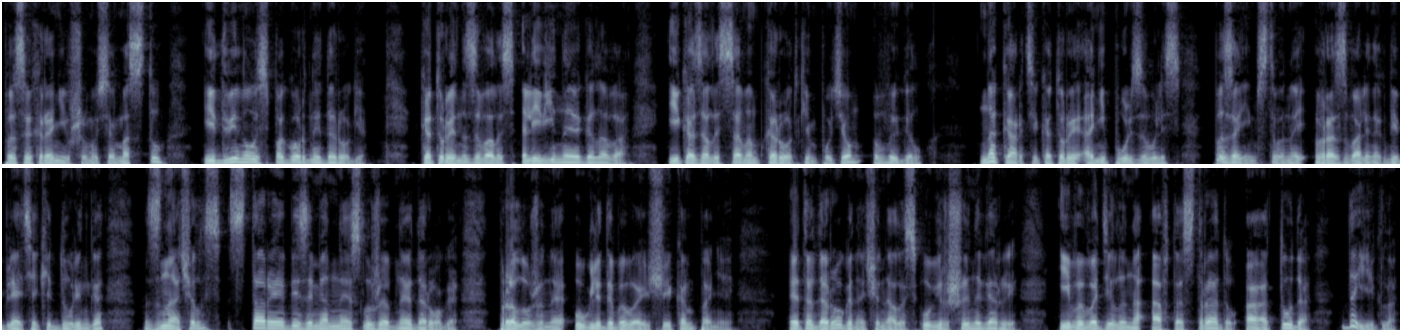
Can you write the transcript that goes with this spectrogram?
по сохранившемуся мосту и двинулась по горной дороге, которая называлась Левиная голова и казалась самым коротким путем в Игл. На карте, которой они пользовались, позаимствованной в развалинах библиотеки Дулинга, значилась старая безымянная служебная дорога, проложенная угледобывающей компанией. Эта дорога начиналась у вершины горы и выводила на автостраду, а оттуда до Игла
